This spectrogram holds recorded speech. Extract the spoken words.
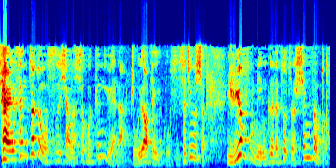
产生这种思想的社会根源呢，主要在于古诗十九首乐府民歌的作者身份不同。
